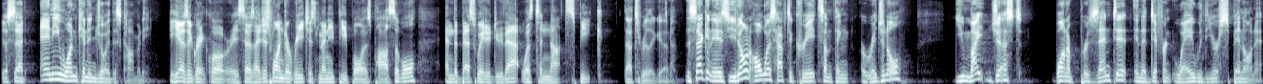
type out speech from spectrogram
Just said anyone can enjoy this comedy. He has a great quote where he says, I just wanted to reach as many people as possible. And the best way to do that was to not speak. That's really good. The second is you don't always have to create something original. You might just want to present it in a different way with your spin on it.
